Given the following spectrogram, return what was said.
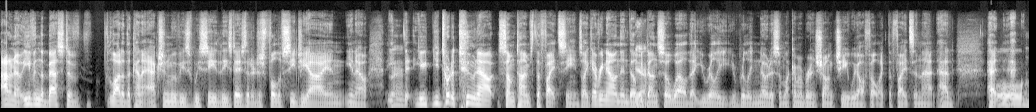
I don't know, even the best of a lot of the kind of action movies we see these days that are just full of CGI and you know Right. you you sort of tune out sometimes the fight scenes like every now and then they'll Yeah. be done so well that you really you really notice them like I remember in Shang Chi we all felt like the fights in that had had Oh.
